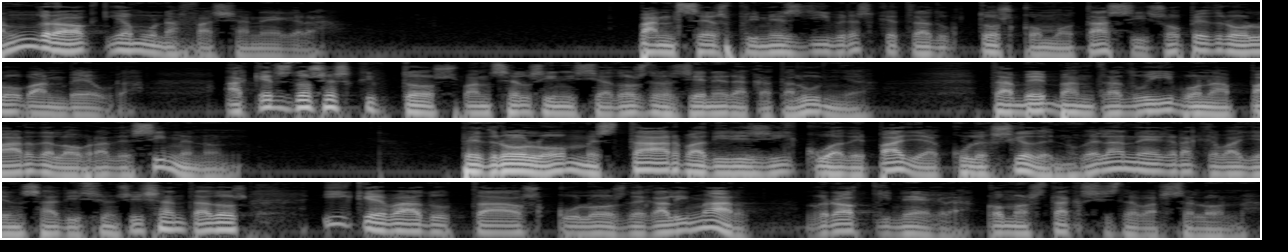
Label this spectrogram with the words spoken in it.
en groc i amb una faixa negra. Van ser els primers llibres que traductors com Otasis o Pedrolo van veure. Aquests dos escriptors van ser els iniciadors del gènere a Catalunya. També van traduir bona part de l'obra de Simenon. Pedrolo més tard va dirigir Cua de Palla, col·lecció de novel·la negra que va llençar edició 62 i que va adoptar els colors de Galimard, groc i negre, com els taxis de Barcelona.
